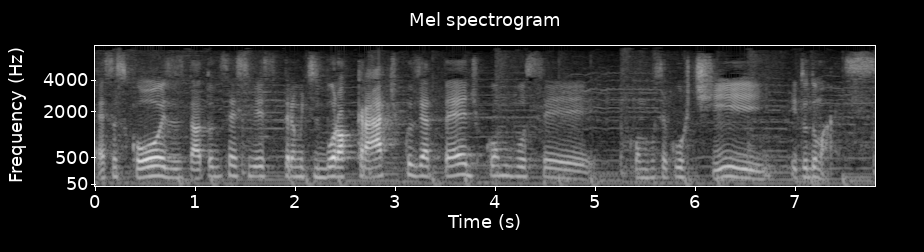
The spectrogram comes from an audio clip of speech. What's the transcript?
essas coisas, tá? Todos esses, esses trâmites burocráticos e até de como você como você curtir e tudo mais.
